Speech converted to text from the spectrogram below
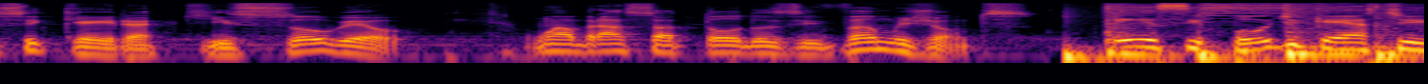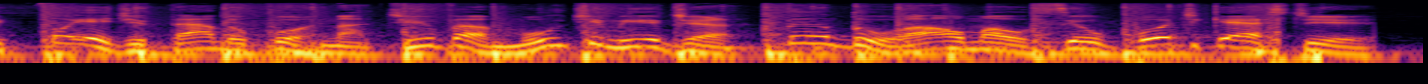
Siqueira, que sou eu. Um abraço a todos e vamos juntos. Esse podcast foi editado por Nativa Multimídia, dando alma ao seu podcast.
